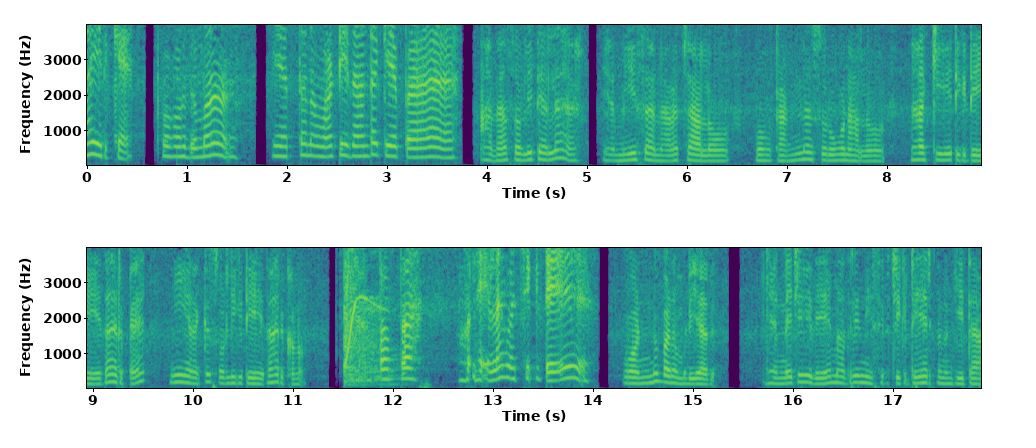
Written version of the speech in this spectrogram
தான் இருக்கேன். போதுமா? எத்தனை வாட்டி தாண்டா கேப்ப? அதான் சொல்லிட்டேல்ல என் மீசை நரைச்சாலும் உன் கண்ணை சுருங்கினாலும் நான் கேட்டுக்கிட்டே தான் இருப்பேன். நீ எனக்கு சொல்லிக்கிட்டே தான் இருக்கணும். அப்பப்பா உன்னையெல்லாம் வச்சுக்கிட்டு. ஒன்றும் பண்ண முடியாது. என்னைக்கும் இதே மாதிரி நீ சிரிச்சுக்கிட்டே இருக்கணும் கீதா.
